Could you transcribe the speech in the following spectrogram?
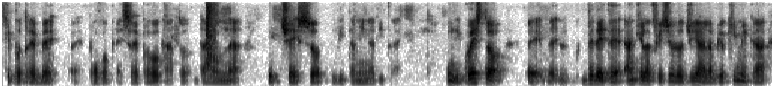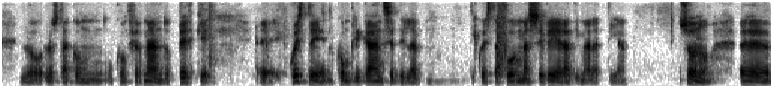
che potrebbe eh, provo- essere provocato da un eccesso di vitamina D3. Quindi questo eh, vedete, anche la fisiologia, la biochimica lo, lo sta con, confermando, perché eh, queste complicanze della, di questa forma severa di malattia sono eh,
